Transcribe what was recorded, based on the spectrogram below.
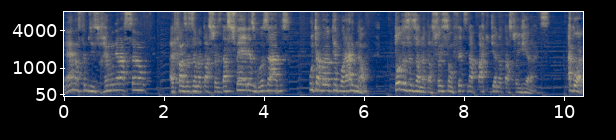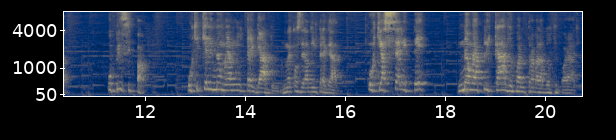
né? Nós temos isso, remuneração, aí faz as anotações das férias gozadas. O trabalhador temporário, não. Todas as anotações são feitas na parte de anotações gerais. Agora, o principal, por que, que ele não é um empregado, não é considerado um empregado? Porque a CLT não é aplicável para o trabalhador temporário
